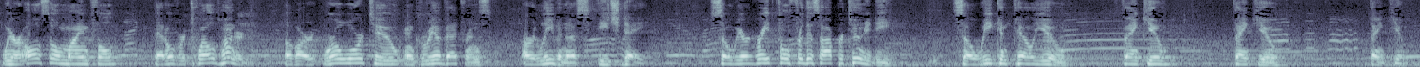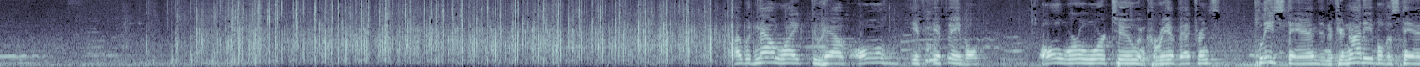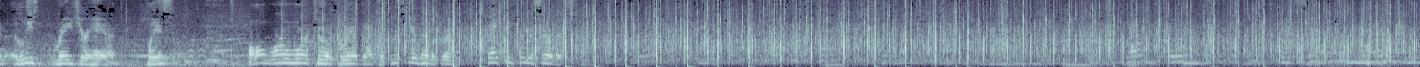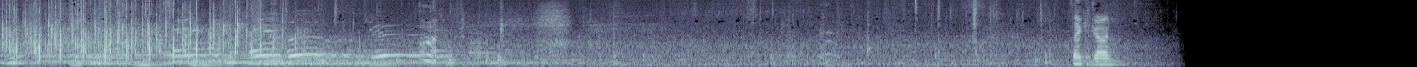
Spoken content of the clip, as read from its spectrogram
We are also mindful that over 1,200 of our World War II and Korea veterans are leaving us each day. So we are grateful for this opportunity so we can tell you thank you, thank you, thank you. I would now like to have all, if, if able, all World War II and Korea veterans, please stand. And if you're not able to stand, at least raise your hand, please all World War II and Korea veterans. Let's give them a round. Thank you for your service. Thank you, John.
